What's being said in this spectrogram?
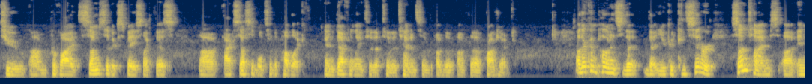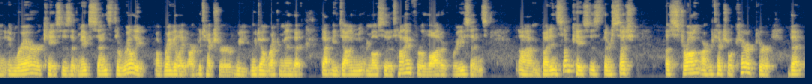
to um, provide some civic space like this uh, accessible to the public and definitely to the to the tenants of, of the of the project. Other components that that you could consider sometimes uh, in in rare cases it makes sense to really uh, regulate architecture. We we don't recommend that that be done most of the time for a lot of reasons, um, but in some cases there's such a strong architectural character that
